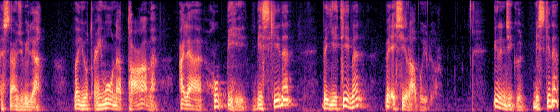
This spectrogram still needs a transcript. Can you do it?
Estağfirullah ve yut'imûne ta'ame ala hubbihi miskinen ve yetimen ve esira buyuruyor. Birinci gün miskine,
